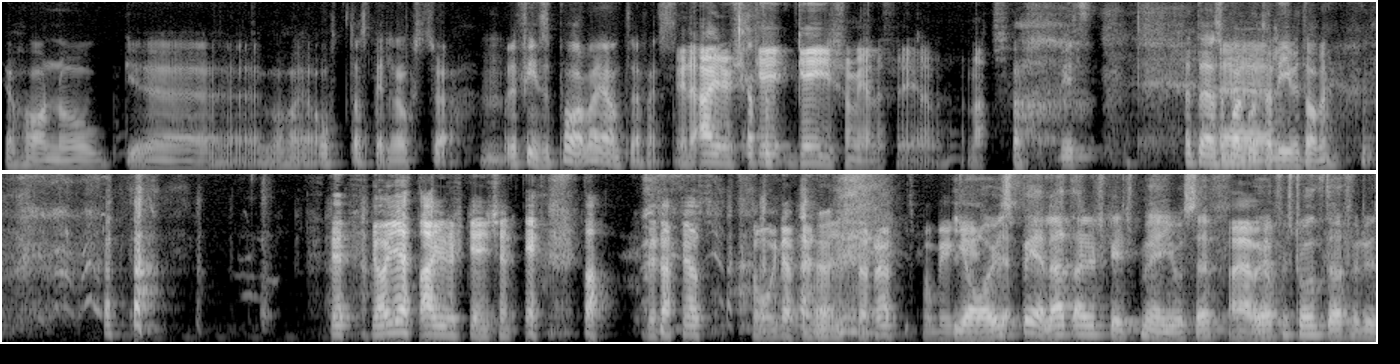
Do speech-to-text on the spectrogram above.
Jag har nog... Eh, vad har jag? Åtta spelare också tror jag. Mm. Och det finns ett par varianter faktiskt. Är det Irish får- Ga- Gay som gäller för er, Mats? Mitt, Vänta, jag ska bara gå och ta Eh. livet av mig. Det- Jag har gett Irish Gage en etta. Det är därför jag såg det, för det lyser rött på Big Jag har ju spelat Irish Gage med Josef Ja, jag och jag förstår inte varför du,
